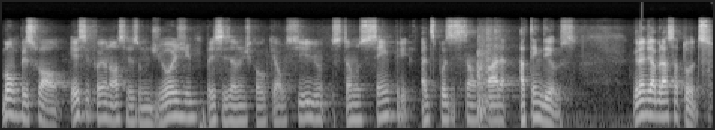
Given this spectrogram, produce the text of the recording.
Bom, pessoal, esse foi o nosso resumo de hoje. Precisando de qualquer auxílio, estamos sempre à disposição para atendê-los. Grande abraço a todos.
